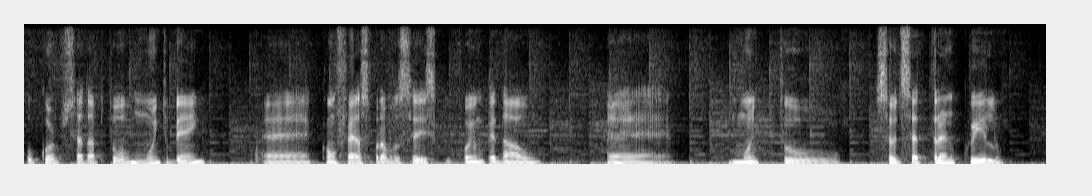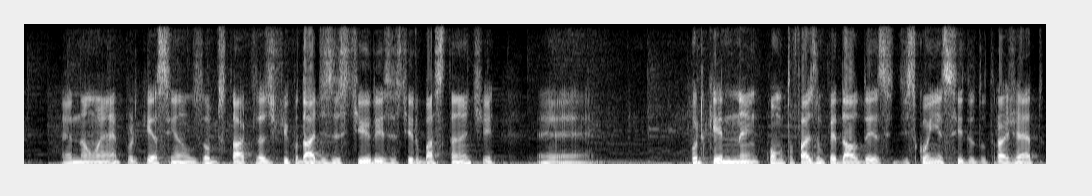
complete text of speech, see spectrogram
O corpo se adaptou muito bem. É, confesso para vocês que foi um pedal é, muito, se eu disser tranquilo, é, não é, porque assim os obstáculos, as dificuldades existiram, existiram bastante. É, porque nem como tu faz um pedal desse desconhecido do trajeto,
